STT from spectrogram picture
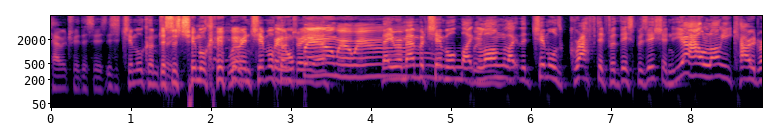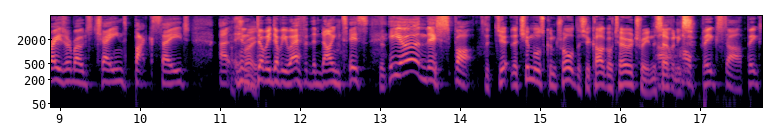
territory. This is this is Chimel country. This is Chimel. We're in Chimel country. yeah. They remember Chimel like long, like the Chimel's grafted for this position. You know how long he carried Razor Ramon's chains backstage at, in right. WWF in the nineties. He earned this spot. The, the Chimels controlled the Chicago territory in the Oh, 70s. Oh, big star, big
